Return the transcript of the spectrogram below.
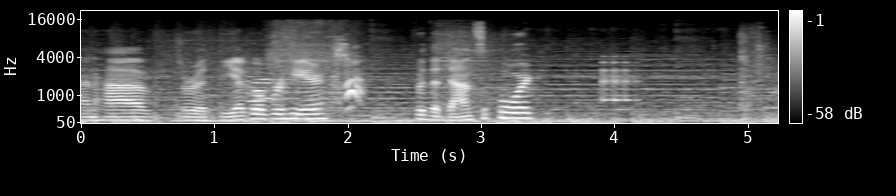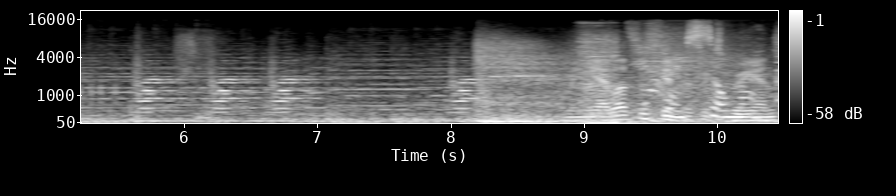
and have Dorothea go over here for the dance support. Let's just get Thanks this so much.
